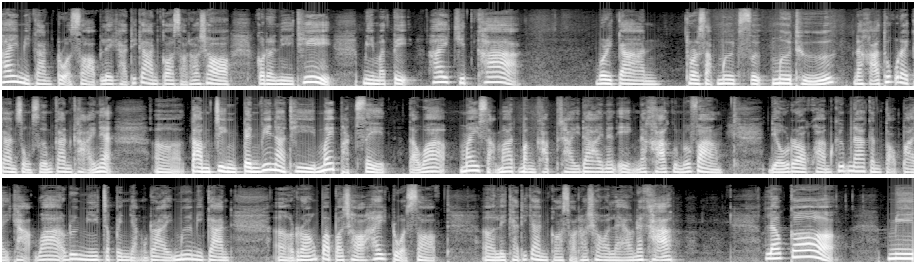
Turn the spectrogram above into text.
ให้มีการตรวจสอบเลขาธิการกสทช กรณีที่มีมติให้คิดค่าบริการ โทรศัพท์มือถือมือถือนะคะ ทุกรายการส่งเสริมการขายเนี่ยตามจริงเป็นวินาทีไม่ปัดเศษ แต่ว่าไม่สามารถบังคับใช้ได้นั่นเองนะคะ คุณผู้ฟัง เดี๋ยวรอความคืบหน้ากันต่อไปค่ะ ว่าเรื่องนี้จะเป็นอย่างไรเมื่อมีการร้องปปชให้ตรวจสอบเลขาธิการกสทช แล้วนะคะ แล้วก็มี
